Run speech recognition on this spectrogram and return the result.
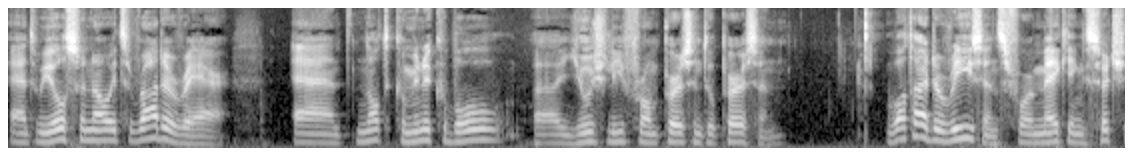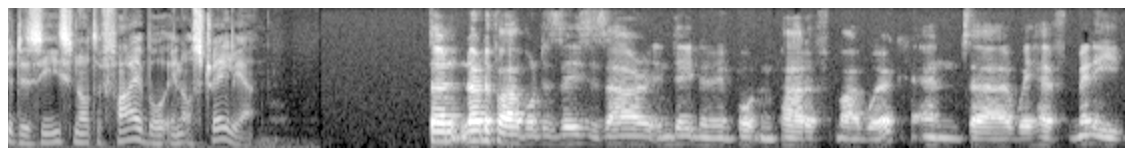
and we also know it's rather rare and not communicable uh, usually from person to person. What are the reasons for making such a disease notifiable in Australia? So notifiable diseases are indeed an important part of my work and uh, we have many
